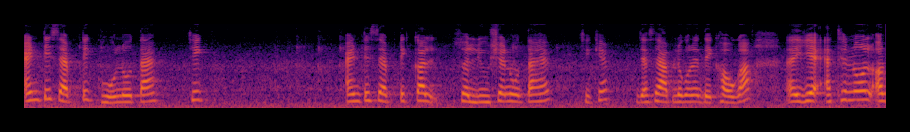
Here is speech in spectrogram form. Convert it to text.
एंटीसेप्टिक घोल होता है। एंटीसेप्टिक का सोल्यूशन होता है, ठीक है? जैसे आप लोगों ने देखा होगा, ये एथेनॉल और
